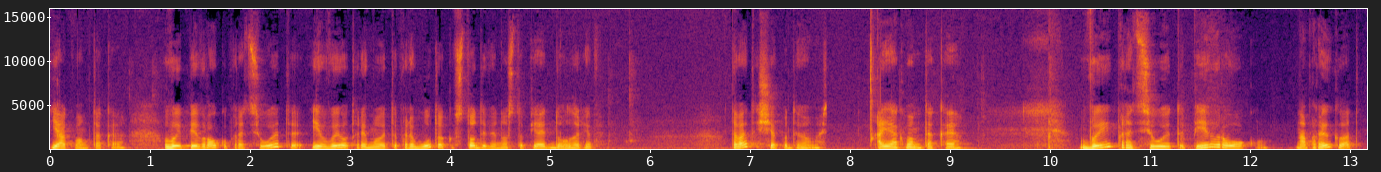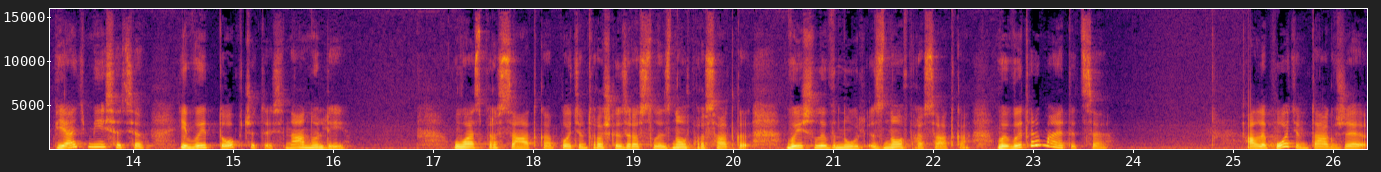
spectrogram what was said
Як вам таке? Ви півроку працюєте і ви отримуєте прибуток в 195 доларів. Давайте ще подивимось. А як вам таке? Ви працюєте півроку, наприклад, 5 місяців, і ви топчетесь на нулі. У вас просадка, потім трошки зросли, знов просадка. Вийшли в нуль, знов просадка. Ви витримаєте це? Але потім так вже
